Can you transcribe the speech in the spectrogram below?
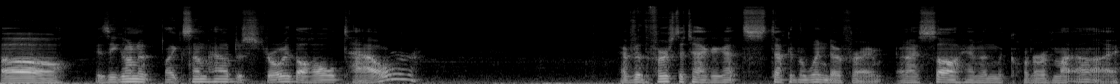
Oh. Is he going to, like, somehow destroy the whole tower? After the first attack, I got stuck in the window frame, and I saw him in the corner of my eye.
